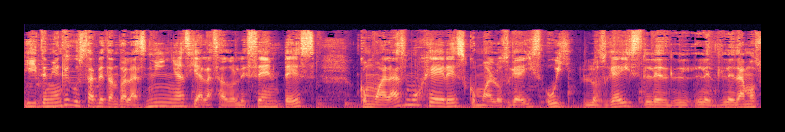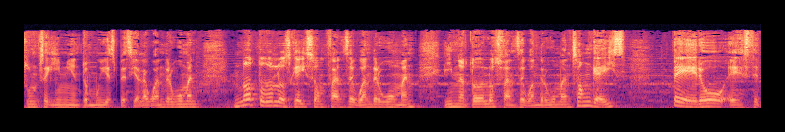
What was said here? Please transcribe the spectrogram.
Y tenían que gustarle tanto a las niñas y a las adolescentes, como a las mujeres, como a los gays. Uy, los gays le, le- le damos un seguimiento muy especial a Wonder Woman. No todos los gays son fans de Wonder Woman y no todos los fans de Wonder Woman son gays. Pero este,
